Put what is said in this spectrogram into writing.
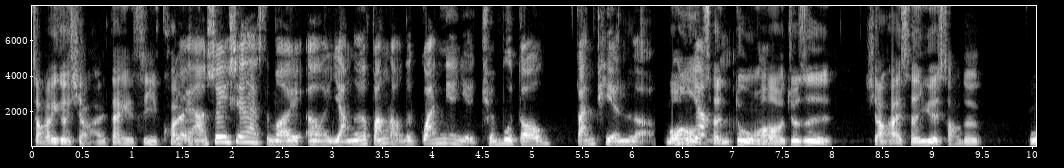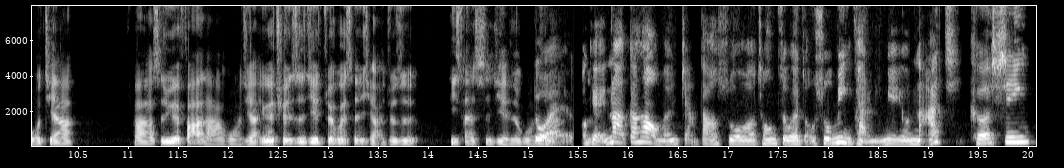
找一个小孩带给自己快乐。对啊，所以现在什么呃养儿防老的观念也全部都翻篇了。某种程度哦，就是小孩生越少的国家，反而是越发达的国家，因为全世界最会生小孩就是第三世界的国家。对，OK，那刚刚我们讲到说，从紫微斗数命盘里面有哪几颗星？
